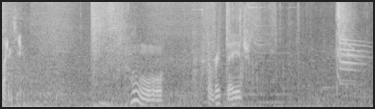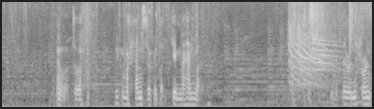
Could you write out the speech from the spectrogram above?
Thank you. Oh, that rib cage. Oh, what I? Look at my hand could like give my hand back. Yep, they're in the front.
